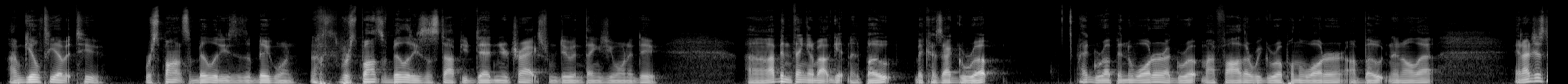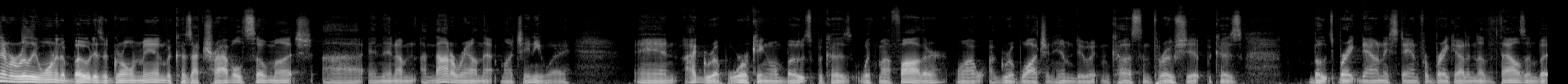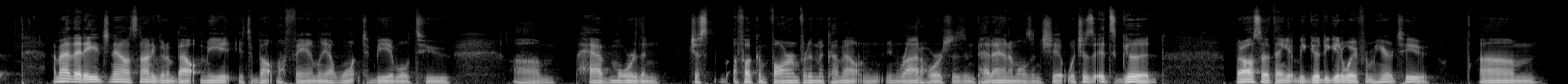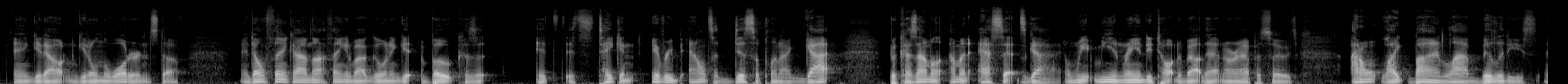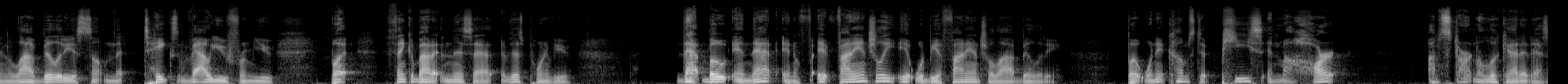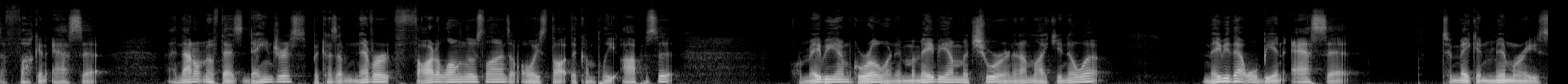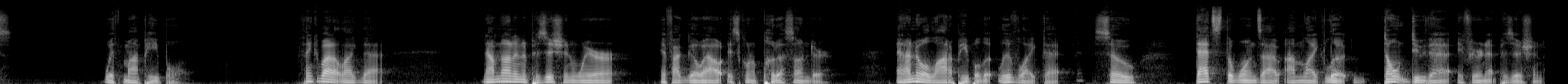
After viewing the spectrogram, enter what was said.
i'm guilty of it too responsibilities is a big one responsibilities will stop you dead in your tracks from doing things you want to do uh, i've been thinking about getting a boat because i grew up I grew up in the water. I grew up, my father, we grew up on the water, uh, boating and all that. And I just never really wanted a boat as a grown man because I traveled so much. Uh, and then I'm, I'm not around that much anyway. And I grew up working on boats because with my father, well, I, I grew up watching him do it and cuss and throw shit because boats break down. They stand for break out another thousand. But I'm at that age now. It's not even about me. It's about my family. I want to be able to um, have more than just a fucking farm for them to come out and, and ride horses and pet animals and shit, which is it's good. But I also think it'd be good to get away from here too, um, and get out and get on the water and stuff. And don't think I'm not thinking about going and getting a boat because it, it, it's taken every ounce of discipline I got because I'm a I'm an assets guy, and we me and Randy talked about that in our episodes. I don't like buying liabilities, and a liability is something that takes value from you. But think about it in this at this point of view that boat and that and it, financially it would be a financial liability but when it comes to peace in my heart i'm starting to look at it as a fucking asset and i don't know if that's dangerous because i've never thought along those lines i've always thought the complete opposite or maybe i'm growing and maybe i'm maturing and i'm like you know what maybe that will be an asset to making memories with my people think about it like that now, I'm not in a position where if I go out, it's going to put us under. And I know a lot of people that live like that. So that's the ones I, am like, look, don't do that if you're in that position.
